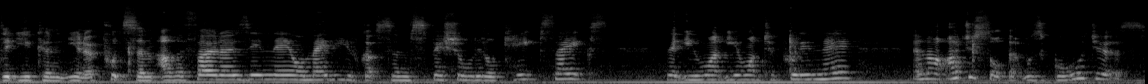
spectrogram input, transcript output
that you can, you know, put some other photos in there, or maybe you've got some special little keepsakes that you want you want to put in there. And I, I just thought that was gorgeous.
